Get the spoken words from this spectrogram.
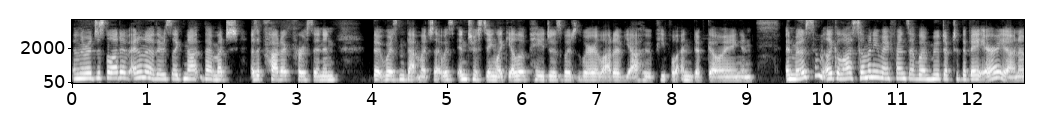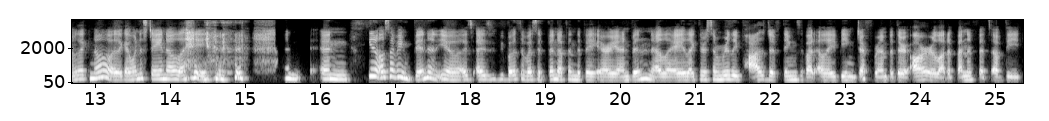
And there were just a lot of I don't know. There's like not that much as a product person, and there wasn't that much that was interesting. Like Yellow Pages was where a lot of Yahoo people ended up going, and and most like a lot so many of my friends have moved up to the bay area and i'm like no like i want to stay in la and and you know also having been in you know as, as both of us had been up in the bay area and been in la like there's some really positive things about la being different but there are a lot of benefits of the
